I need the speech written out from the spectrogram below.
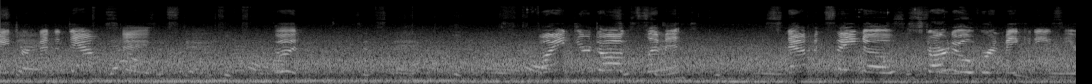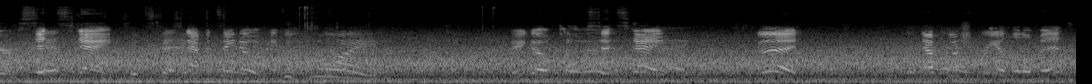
Okay, turn it into down, stay. Good. Find your dog's limit. Snap and say no. Start over and make it easier. Sit and stay. Snap and say no if you Good boy. There you go. Tell him sit, stay. Good. Now push Bree a little bit.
